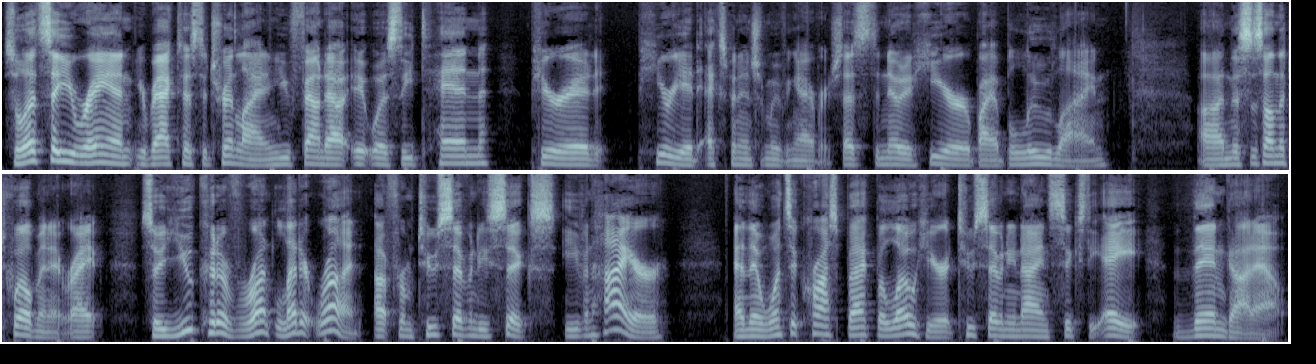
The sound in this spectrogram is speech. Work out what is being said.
So let's say you ran your backtested trend line and you found out it was the 10 period period exponential moving average. That's denoted here by a blue line. Uh, and this is on the 12 minute, right? So you could have run let it run up from 276 even higher and then once it crossed back below here at 279.68, then got out.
